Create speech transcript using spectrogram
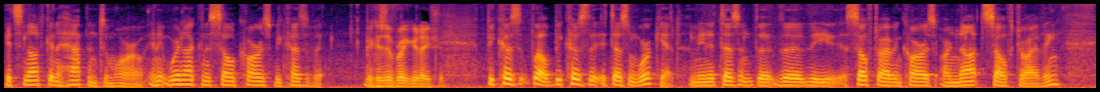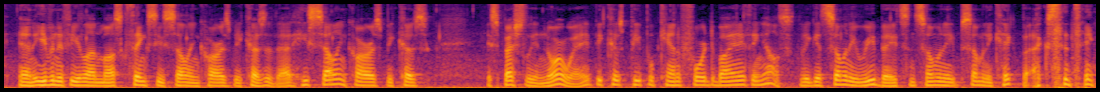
it's not going to happen tomorrow, and it, we're not going to sell cars because of it. Because of regulation? Because, well, because the, it doesn't work yet. I mean, it doesn't, the, the, the self-driving cars are not self-driving. And even if Elon Musk thinks he's selling cars because of that, he's selling cars because especially in Norway, because people can't afford to buy anything else. They get so many rebates and so many so many kickbacks that they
